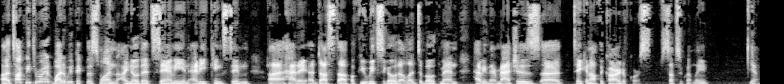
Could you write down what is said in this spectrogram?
uh, talk me through it. Why did we pick this one? I know that Sammy and Eddie Kingston uh, had a, a, dust up a few weeks ago that led to both men having their matches uh, taken off the card. Of course, subsequently, you know,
